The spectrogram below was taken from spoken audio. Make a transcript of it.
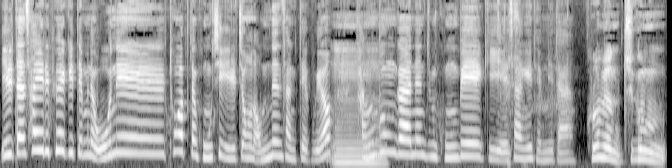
일단 사의를 표했기 때문에 오늘 통합당 공식 일정은 없는 상태고요. 음. 당분간은 좀 공백이 예상이 됩니다. 그러면 지금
